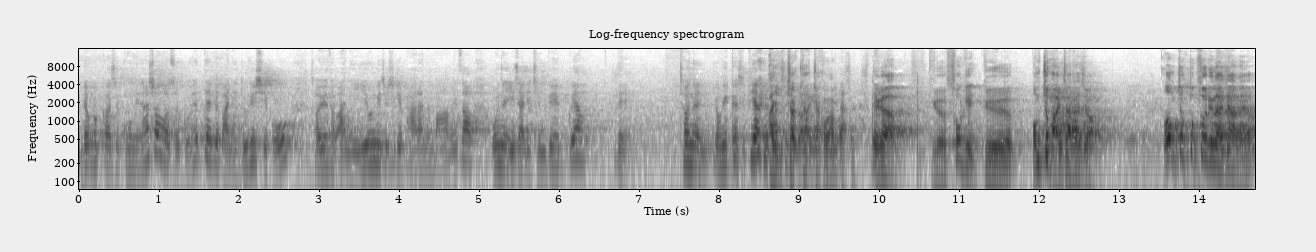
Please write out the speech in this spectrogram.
이런 것까지 고민하셔가지고 혜택을 많이 누리시고 저희 회사 많이 이용해 주시길 바라는 마음에서 오늘 이 자리 준비했고요. 네. 저는 여기까지 PR을 아니, 마치도록 잠, 잠깐만. 보세요. 네. 제가 그 속이 그 엄청 말 잘하죠. 엄청 똑소리 나지 않아요?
